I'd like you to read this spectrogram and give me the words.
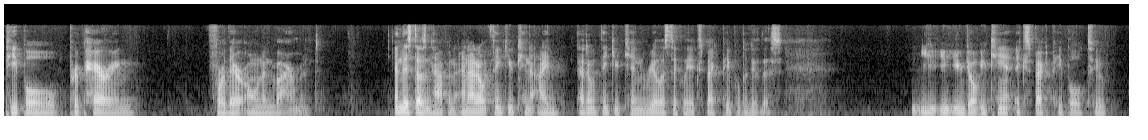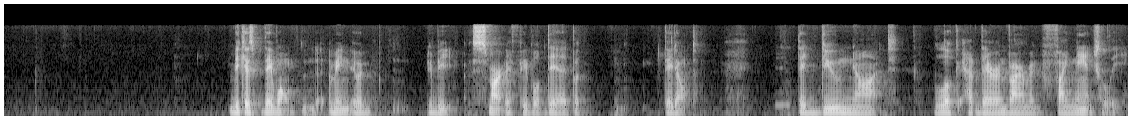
people preparing for their own environment. And this doesn't happen and i don't think you can i, I don't think you can realistically expect people to do this. You, you, you don't you can't expect people to because they won't. I mean it would it'd be smart if people did but they don't. They do not look at their environment financially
